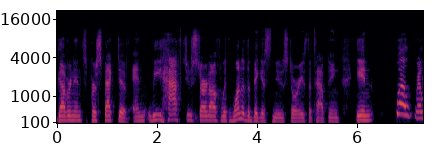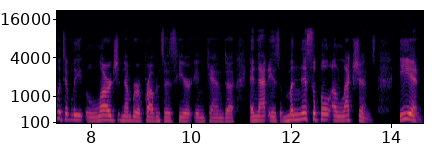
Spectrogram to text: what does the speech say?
governance perspective. And we have to start off with one of the biggest news stories that's happening in well, relatively large number of provinces here in Canada, and that is municipal elections. Ian,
